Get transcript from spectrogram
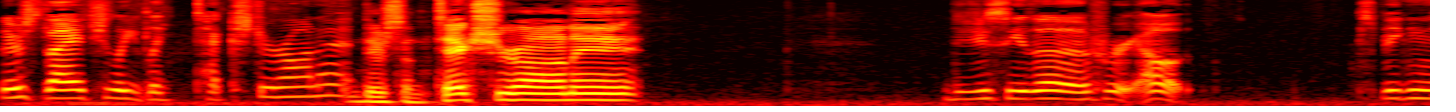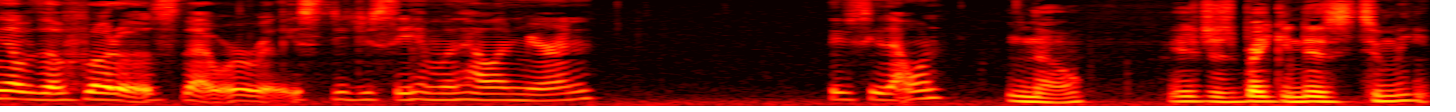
There's actually like texture on it. There's some texture on it. Did you see the for oh speaking of the photos that were released, did you see him with Helen Mirren? Did you see that one? No, you're just breaking this to me.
